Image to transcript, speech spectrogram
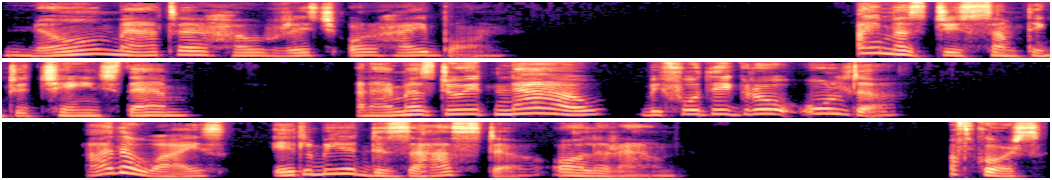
no matter how rich or high-born. I must do something to change them, and I must do it now before they grow older. Otherwise, it'll be a disaster all around. Of course,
